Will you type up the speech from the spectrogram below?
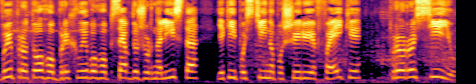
Ви про того брехливого псевдожурналіста, який постійно поширює фейки, про Росію,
